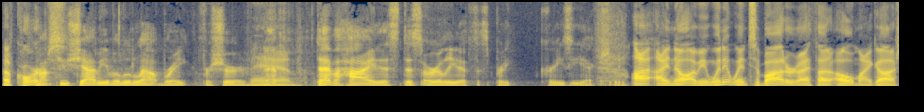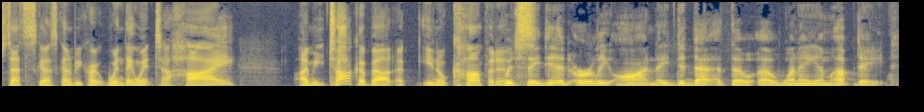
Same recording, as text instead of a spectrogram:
Of course. not too shabby of a little outbreak for sure. To Man. have, to have a high this this early, that's, that's pretty crazy actually. I, I know. I mean, when it went to moderate, I thought, oh my gosh, that's that's going to be crazy. When they went to high, I mean, talk about a you know confidence. Which they did early on. They did that at the uh, 1 a.m. update.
